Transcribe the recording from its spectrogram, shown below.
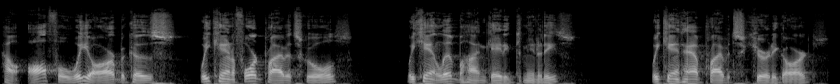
how awful we are because we can't afford private schools. We can't live behind gated communities. We can't have private security guards.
